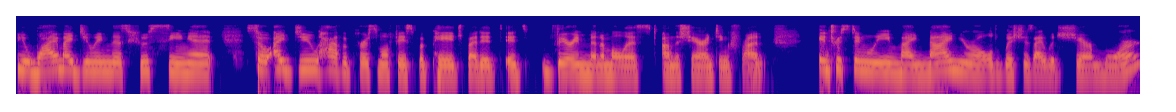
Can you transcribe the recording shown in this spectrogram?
you know, why am I doing this? Who's seeing it? So I do have a personal Facebook page, but it, it's very minimalist on the sharenting front. Interestingly, my nine-year-old wishes I would share more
